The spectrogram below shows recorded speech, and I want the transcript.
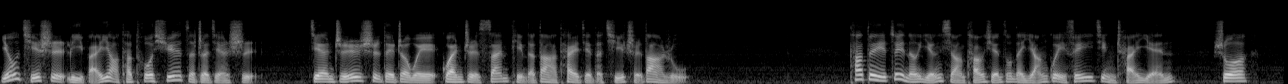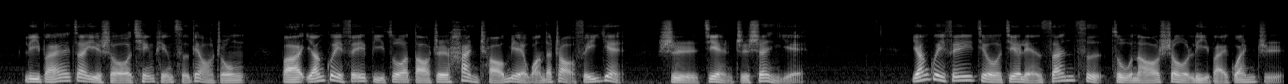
尤其是李白要他脱靴子这件事，简直是对这位官至三品的大太监的奇耻大辱。他对最能影响唐玄宗的杨贵妃竟谗言说：“李白在一首《清平词调》中，把杨贵妃比作导致汉朝灭亡的赵飞燕，是见之甚也。”杨贵妃就接连三次阻挠受李白官职。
